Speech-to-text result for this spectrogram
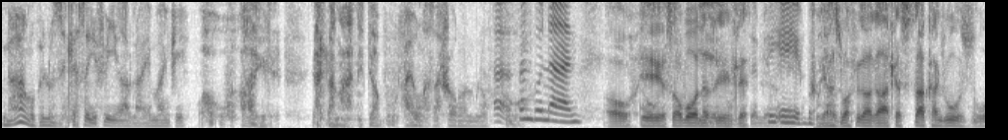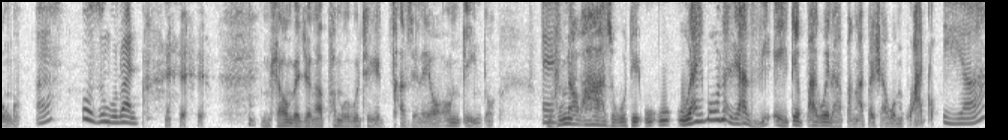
Nangu phela uzinhle seyifika naye manje. hawu hayi yahlangana idabula Hayi ungasashonga mlungu. Ah, sanibonani. oh hey sawubona zinhle. Yebo. uyazi wafika kahle sisakha nje uzungu Ah? Uzungulwane. mhlawumbe nje ngaphambi kokuthi ngikuchazele yonke into ngifuna wazi ukuthi u- u- uyayibona leya V8 epakwe lapha ngaphesha komgwaqo Ya.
